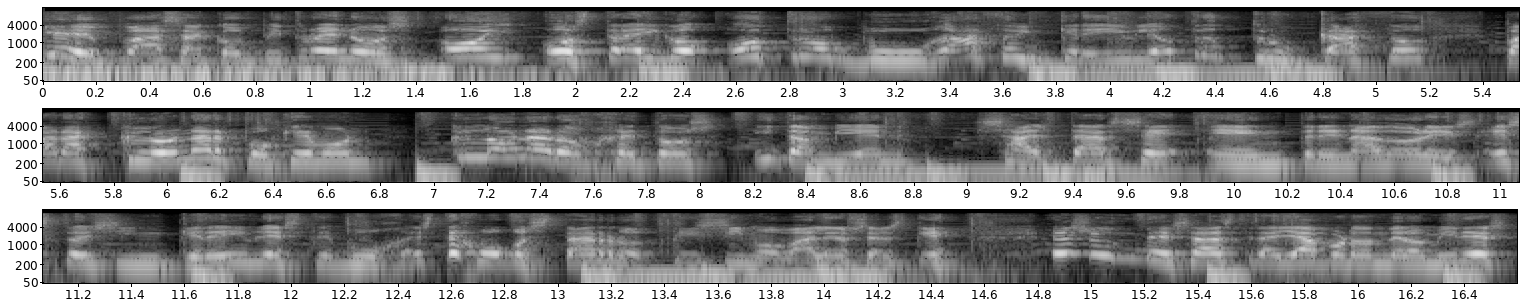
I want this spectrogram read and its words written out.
¿Qué pasa compitruenos? Hoy os traigo otro bugazo increíble, otro trucazo para clonar Pokémon, clonar objetos y también saltarse entrenadores. Esto es increíble este bug, este juego está rotísimo, ¿vale? O sea, es que es un desastre allá por donde lo mires,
